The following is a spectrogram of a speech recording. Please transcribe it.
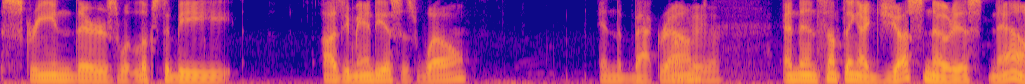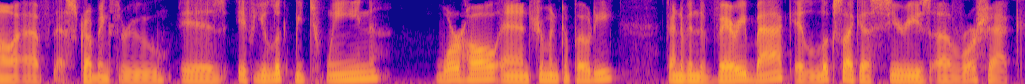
screen, there's what looks to be Ozymandias as well in the background. Okay, yeah. And then something I just noticed now after scrubbing through is if you look between Warhol and Truman Capote, kind of in the very back, it looks like a series of Rorschach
